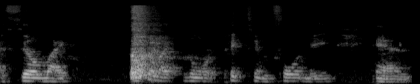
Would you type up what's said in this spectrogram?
I feel like I feel like the Lord picked him for me. And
